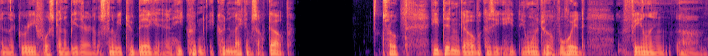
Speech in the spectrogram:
and the grief was going to be there, and it was going to be too big, and he couldn't he couldn't make himself go. So he didn't go because he he, he wanted to avoid feeling um,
